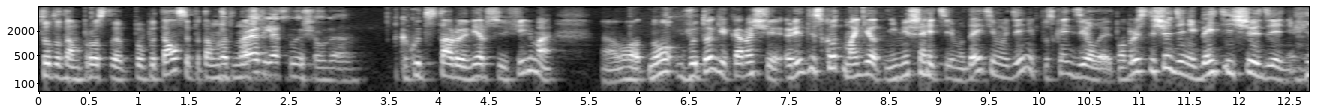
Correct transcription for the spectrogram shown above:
кто-то там просто попытался, потому вот что... Про это я слышал, да. Какую-то старую версию фильма, вот. Ну, в итоге, короче, Ридли Скотт могет, не мешайте ему, дайте ему денег, пускай делает. Попросит еще денег, дайте еще денег.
